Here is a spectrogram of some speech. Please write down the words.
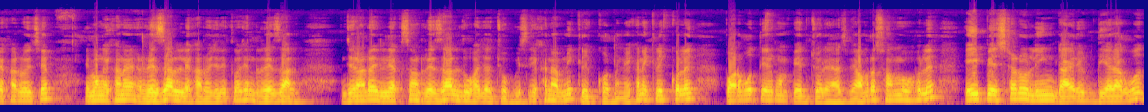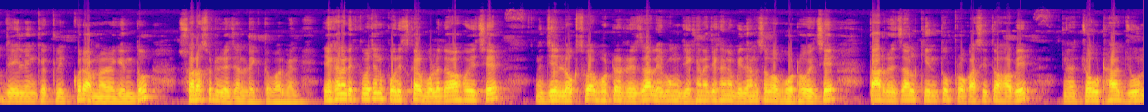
লেখা রয়েছে এবং এখানে রেজাল্ট লেখা রয়েছে। দেখতে পাচ্ছেন রেজাল্ট জেনারেল ইলেকশন রেজাল্ট দু হাজার চব্বিশ। এখানে আপনি ক্লিক করবেন। এখানে ক্লিক করলে পরবর্তী এরকম পেজ চলে আসবে। আমরা সম্ভব হলে এই পেজটারও লিঙ্ক ডাইরেক্ট দিয়ে রাখব। যেই লিঙ্কে ক্লিক করে আপনারা কিন্তু সরাসরি রেজাল্ট দেখতে পারবেন। এখানে দেখতে পাচ্ছেন পরিষ্কার বলে দেওয়া হয়েছে যে লোকসভা ভোটের রেজাল্ট এবং যেখানে যেখানে বিধানসভা ভোট হয়েছে, তার রেজাল্ট কিন্তু প্রকাশিত হবে চৌঠা জুন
